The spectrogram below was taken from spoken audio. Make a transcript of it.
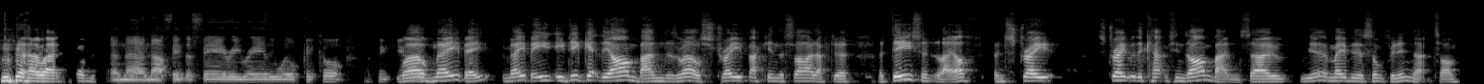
and then I think the theory really will pick up. I think. Well, will. maybe, maybe he did get the armband as well, straight back in the side after a decent layoff, and straight straight with the captain's armband. So yeah, maybe there's something in that, Tom.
